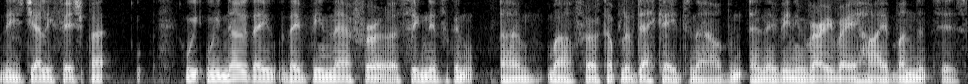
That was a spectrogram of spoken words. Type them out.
these jellyfish, but we, we know they they've been there for a significant um, well for a couple of decades now, and they've been in very very high abundances,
